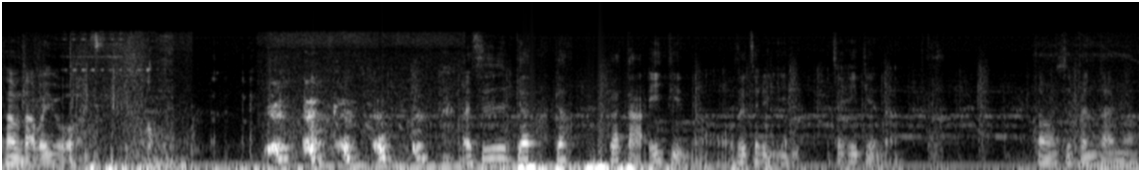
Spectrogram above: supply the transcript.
他们打不赢我。哎，其实不要不要不要打一点哦，我在这里一点在一点的。他们是笨蛋吗？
